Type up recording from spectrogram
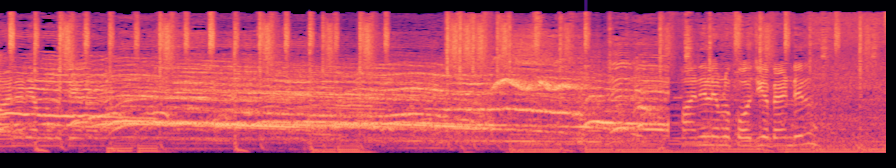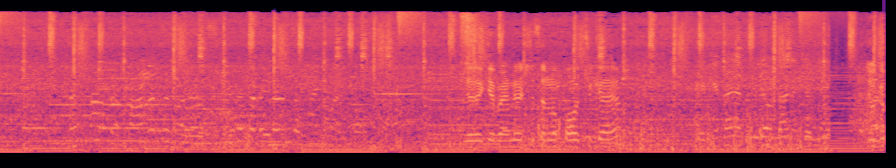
फाइनली हम लोग। फाइनली हम लोग पहुँच गए बैंडल ये देखिए बैंडल स्टेशन में पहुँच चुके हैं। जो कि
